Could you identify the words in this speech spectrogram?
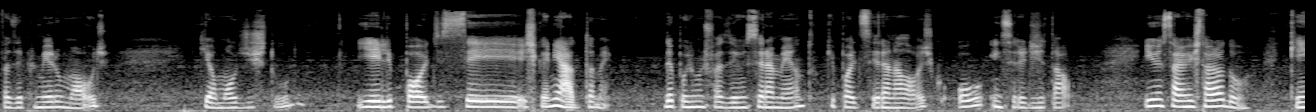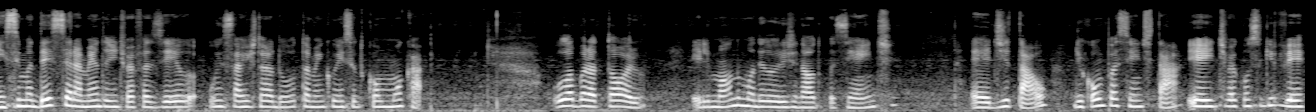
fazer primeiro o molde, que é o molde de estudo, e ele pode ser escaneado também. Depois vamos fazer o enceramento, que pode ser analógico ou em cera digital, e o ensaio restaurador, que em cima desse ceramento a gente vai fazer o ensaio restaurador, também conhecido como mocap. O laboratório, ele manda o modelo original do paciente é, digital de como o paciente está e aí a gente vai conseguir ver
